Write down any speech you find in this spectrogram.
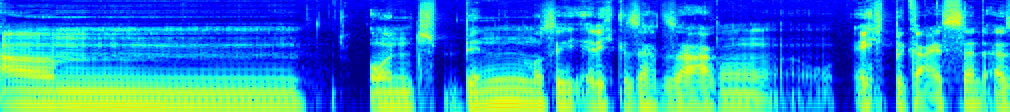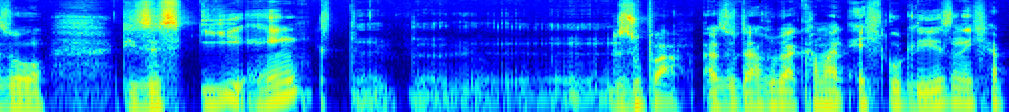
Ähm, und bin, muss ich ehrlich gesagt sagen, echt begeistert. Also dieses E-Ink, super. Also darüber kann man echt gut lesen. Ich habe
